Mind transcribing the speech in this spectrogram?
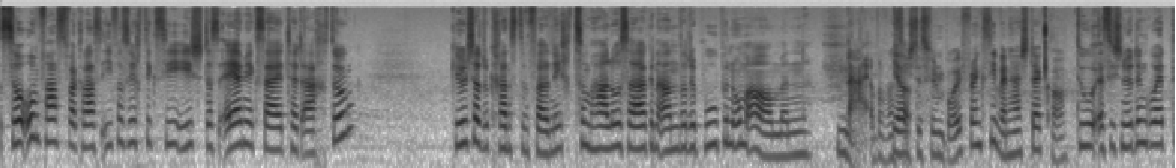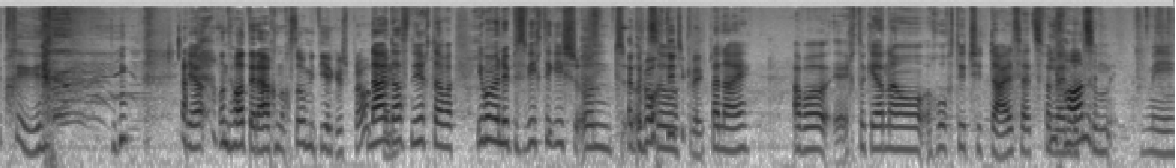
so unfassbar krass eifersüchtig war, dass er mir gesagt hat, Achtung, Gülscha, du kannst im Fall nicht zum Hallo sagen andere Buben umarmen. Nein, aber was ja. das für ein Boyfriend gewesen? Wann hast du den gehabt? Du, es ist nicht ein guter ja. Und hat er auch noch so mit dir gesprochen? Nein, das nicht, aber immer wenn etwas wichtig ist und... Hat er Hochdeutsch so, geredet? Nein, nein. Aber ich würde gerne auch hochdeutsche Teilsätze verwenden, um mehr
